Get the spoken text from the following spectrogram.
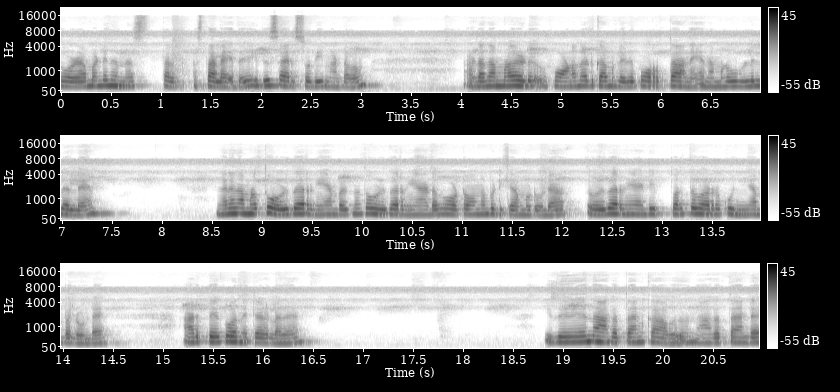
തൊഴാൻ വേണ്ടി നിന്ന സ്ഥല സ്ഥലമായത് ഇത്. സരസ്വതി മണ്ഡപം. അവിടെ നമ്മൾ എടു ഫോണൊന്നും എടുക്കാൻ പറ്റില്ല. ഇത് പുറത്താണേ. നമ്മൾ ഉള്ളിലല്ലേ. അങ്ങനെ നമ്മൾ തൊഴുതിറങ്ങി അമ്പലത്തിൽ നിന്ന് തൊഴുതിറങ്ങി. അവിടെ ഫോട്ടോ ഒന്നും പിടിക്കാൻ വിടൂല. തൊഴുതിറങ്ങി അതിന്റെ ഇപ്പുറത്ത് വേറൊരു കുഞ്ഞമ്പലമുണ്ടേ അടുത്തേക്ക് വന്നിട്ടാണ് ഉള്ളത്. ഇത് നാഗത്താൻ കാവ്. നാഗത്താന്റെ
